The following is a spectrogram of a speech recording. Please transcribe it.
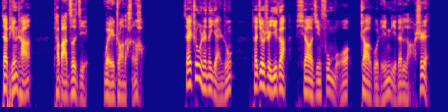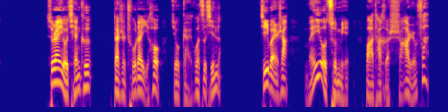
在平常，他把自己伪装的很好。在众人的眼中，他就是一个孝敬父母、照顾邻里的老实人。虽然有前科，但是出来以后就改过自新了。基本上没有村民把他和杀人犯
